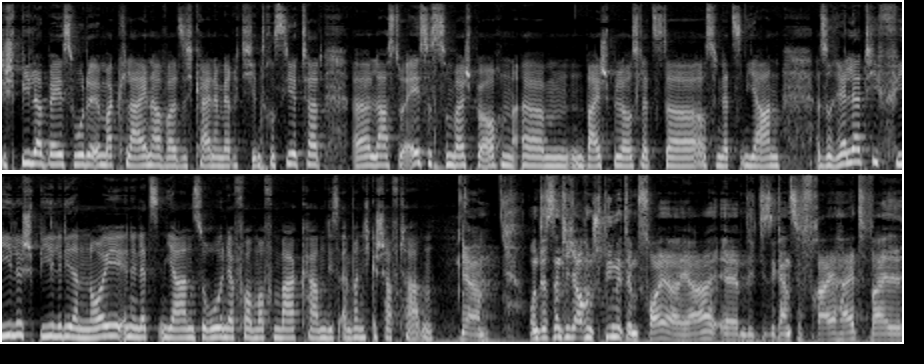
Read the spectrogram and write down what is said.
die Spielerbase wurde immer kleiner, weil sich keiner mehr richtig interessiert hat. Äh, äh, Last Oasis zum Beispiel auch ein, ähm, ein Beispiel aus letzter, aus den letzten Jahren. Also relativ viele Spiele, die dann neu in den letzten Jahren so in der Form auf den Markt kamen, die es einfach nicht geschafft haben. Ja, und das ist natürlich auch ein Spiel mit dem Feuer, ja, äh, diese ganze Freiheit, weil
